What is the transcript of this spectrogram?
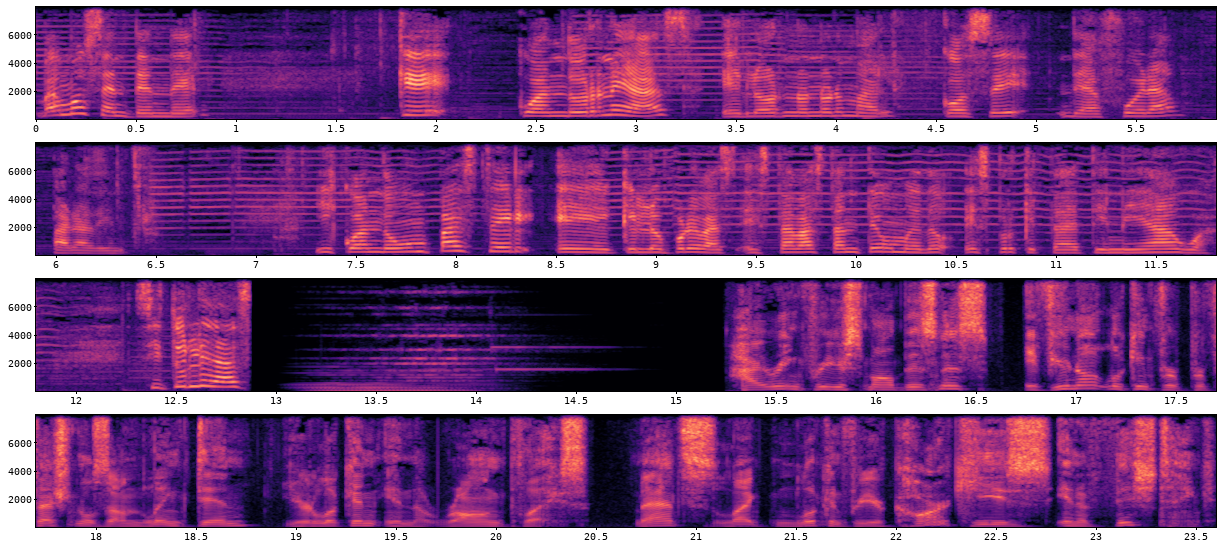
Vamos a entender que cuando horneas, el horno normal cose de afuera para adentro. Y cuando un pastel eh, que lo pruebas está bastante húmedo es porque todavía tiene agua. Si tú le das Hiring for your small business? If you're not looking for professionals on LinkedIn, you're looking in the wrong place. That's like looking for your car keys in a fish tank.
